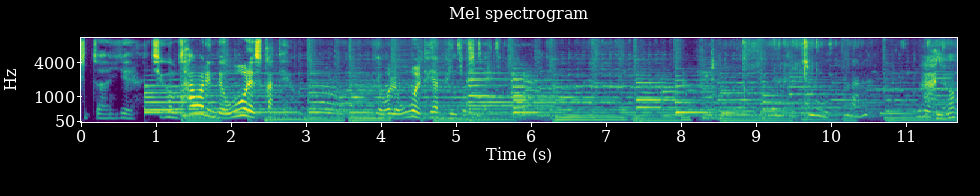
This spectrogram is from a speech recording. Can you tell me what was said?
진짜 이게 지금 4월인데 5월의 숲 같아요. 이게 원래 5월 돼야 핀 곳인데. 아니요.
